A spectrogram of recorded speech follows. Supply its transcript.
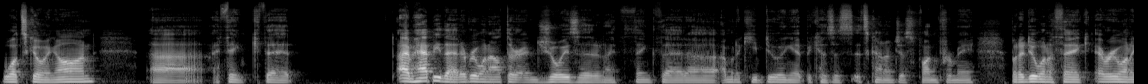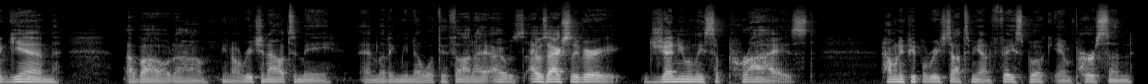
what's going on uh, I think that I'm happy that everyone out there enjoys it, and I think that uh, I'm going to keep doing it because it's it's kind of just fun for me. But I do want to thank everyone again about um, you know reaching out to me and letting me know what they thought. I, I was I was actually very genuinely surprised how many people reached out to me on Facebook, in person,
